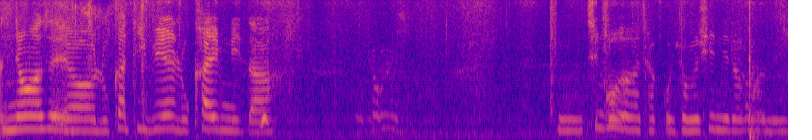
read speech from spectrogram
안녕하세요. 루카 TV의 루카입니다. 음, 친구가 자꾸 병신이라고 하네.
